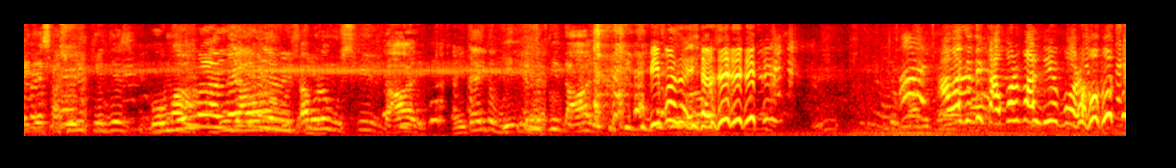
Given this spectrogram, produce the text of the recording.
এই যে শাশুড়ি কে যে বৌমা বুঝা বড় মুশকিল। দায়। এইটাই তো বুঝতে এর কি দায়। বিপদ হয়ে যাবে। আবার যদি কাপড় পাল্টিয়ে পড়ো। ওরে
